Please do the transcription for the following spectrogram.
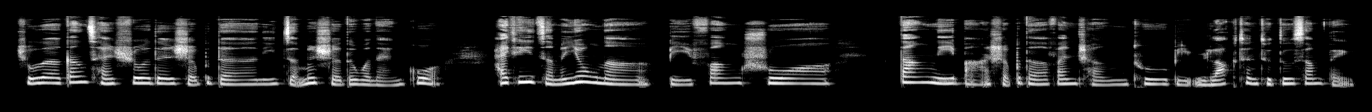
除了刚才说的舍不得，你怎么舍得我难过？还可以怎么用呢？比方说，当你把舍不得翻成 to be reluctant to do something，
